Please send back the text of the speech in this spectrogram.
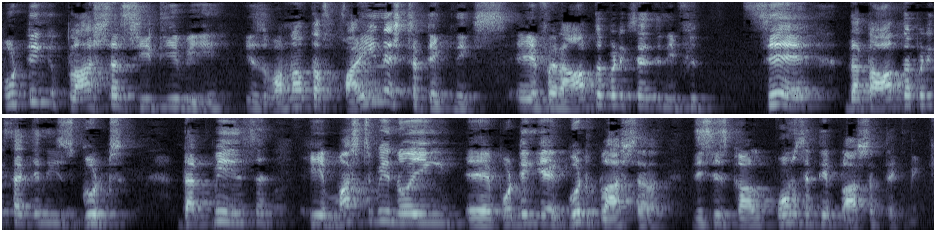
putting plaster CTV is one of the finest techniques. If an orthopedic surgeon, if you say that orthopedic surgeon is good, that means he must be knowing uh, putting a good plaster. This is called Ponseti plaster technique.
